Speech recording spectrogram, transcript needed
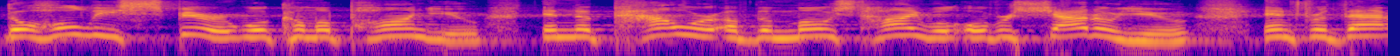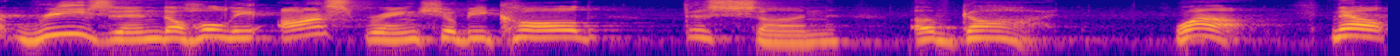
The Holy Spirit will come upon you, and the power of the Most High will overshadow you. And for that reason, the holy offspring shall be called the Son of God. Wow. Now,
